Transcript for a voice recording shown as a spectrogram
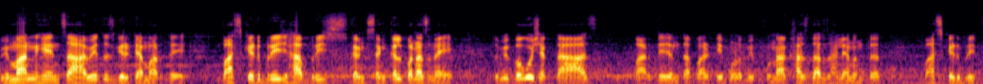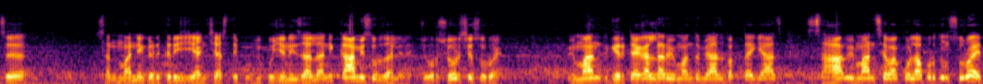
विमान हे यांचा हवेतच गिरट्या मारते बास्केट ब्रिज हा ब्रिज सं- संकल्पनाच नाही. तुम्ही बघू शकता आज भारतीय जनता पार्टीमुळं मी पुन्हा खासदार झाल्यानंतर बास्केट ब्रिजचं सन्मान्य गडकरीजी यांच्या हस्ते भूमिपूजनही झालं आणि कामही सुरू झालेलं आहे. जोरशोरशी सुरू आहे. विमान गिरट्या घालणार विमान तुम्ही आज बघताय की आज सहा विमानसेवा कोल्हापूरतून सुरू आहेत.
